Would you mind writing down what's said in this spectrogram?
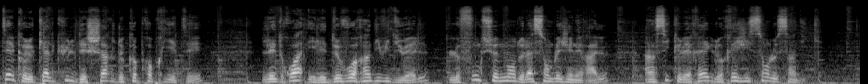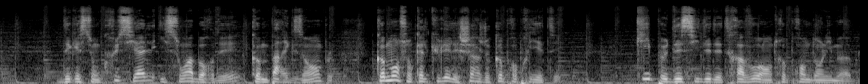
tels que le calcul des charges de copropriété, les droits et les devoirs individuels, le fonctionnement de l'Assemblée générale, ainsi que les règles régissant le syndic. Des questions cruciales y sont abordées, comme par exemple comment sont calculées les charges de copropriété? Qui peut décider des travaux à entreprendre dans l'immeuble?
